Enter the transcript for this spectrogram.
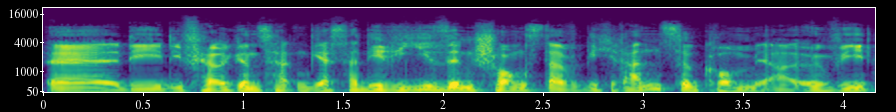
Äh, die, die Falcons hatten gestern die Riesenchance, da wirklich ranzukommen, ja, irgendwie.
